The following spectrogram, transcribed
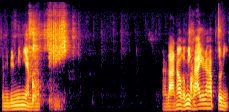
ตัวนี้เป็นมีเนียมนะครับอ่าร้านเฮาก็มีขายอยู่นะครับ ตัวนี้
